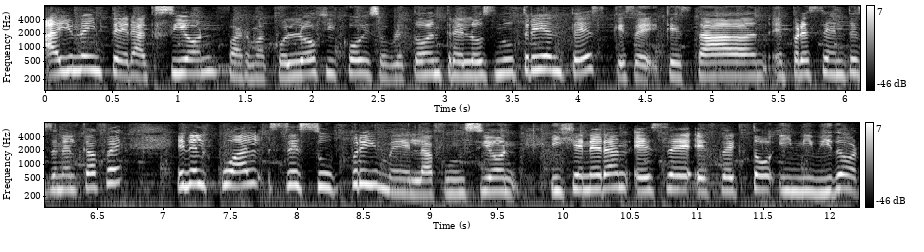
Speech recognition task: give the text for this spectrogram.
hay una interacción farmacológico y sobre todo entre los nutrientes que, se, que están eh, presentes en el café, en el cual se suprime la función y generan ese efecto inhibidor,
